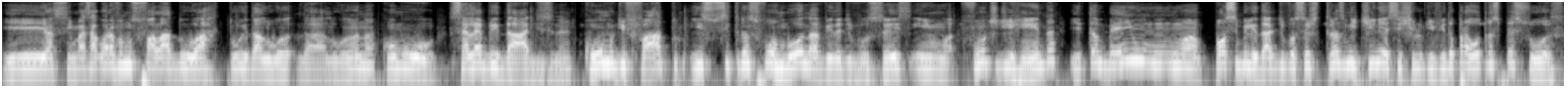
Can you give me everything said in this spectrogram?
E assim, mas agora vamos falar do Arthur e da, Luana, da Luana como celebridades, né? Como de fato isso se transformou na vida de vocês em uma fonte de renda e também um, uma possibilidade de vocês transmitirem esse estilo de vida para outras pessoas.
